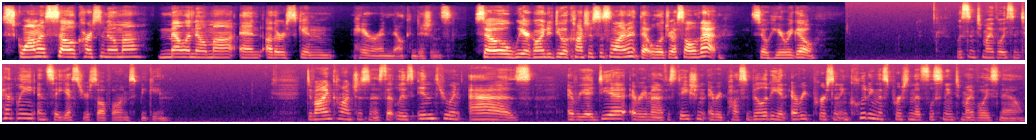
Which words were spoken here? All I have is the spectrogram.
squamous cell carcinoma, melanoma, and other skin, hair, and nail conditions. So, we are going to do a consciousness alignment that will address all of that. So, here we go. Listen to my voice intently and say yes to yourself while I'm speaking. Divine consciousness that lives in, through, and as every idea, every manifestation, every possibility, and every person, including this person that's listening to my voice now.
